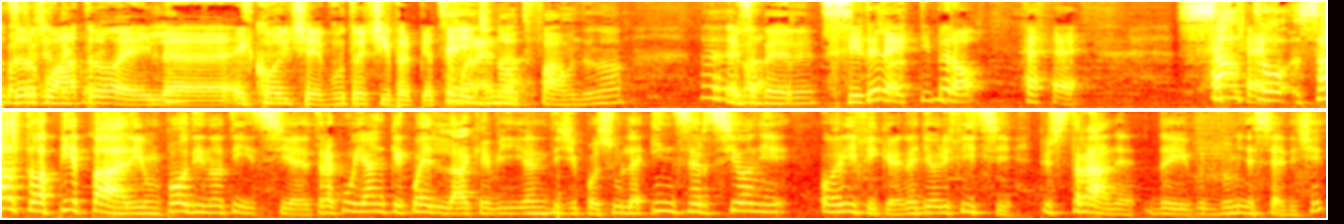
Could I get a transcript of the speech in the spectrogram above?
404 è il, è il codice V3C per Piazza Page Umarell. not found, no? Eh, va Esatto. bene. Se siete eletti, però. eh, eh. Salto, salto a pie pari un po' di notizie, tra cui anche quella che vi anticipo sulle inserzioni orifiche negli orifizi più strane del 2016.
